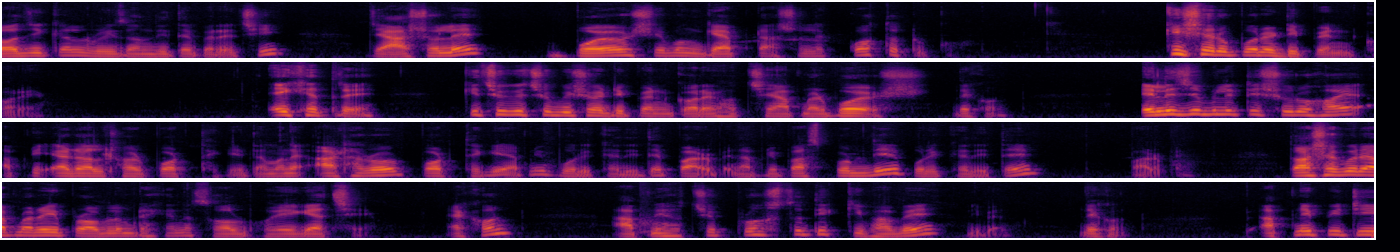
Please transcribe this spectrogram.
লজিক্যাল রিজন দিতে পেরেছি যে আসলে বয়স এবং গ্যাপটা আসলে কতটুকু। কিসের উপরে ডিপেন্ড করে? এই ক্ষেত্রে কিছু কিছু বিষয় ডিপেন্ড করে হচ্ছে আপনার বয়স। দেখুন এলিজিবিলিটি শুরু হয় আপনি অ্যাডাল্ট হওয়ার পর থেকে তার মানে আঠারোর পর থেকে আপনি পরীক্ষা দিতে পারবেন। আপনি পাসপোর্ট দিয়ে পরীক্ষা দিতে পারবেন। তো আশা করি আপনার এই প্রবলেমটা এখানে সলভ হয়ে গেছে। এখন আপনি হচ্ছে প্রস্তুতি কীভাবে নেবেন? দেখুন, আপনি পিটি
